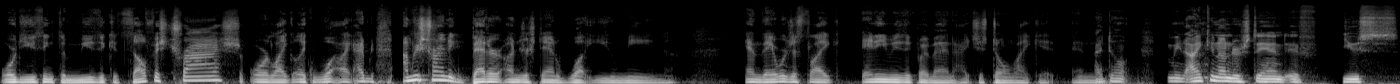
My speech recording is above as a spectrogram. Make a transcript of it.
Or do you think the music itself is trash? Or like like what like I'm I'm just trying to better understand what you mean. And they were just like, any music by men, I just don't like it. And I don't, I mean, I can understand if you, s-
